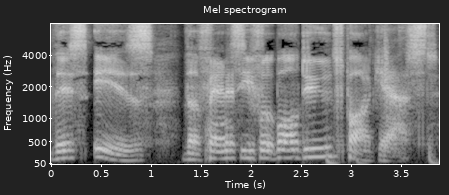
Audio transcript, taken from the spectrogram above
This is the Fantasy Football Dudes Podcast.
